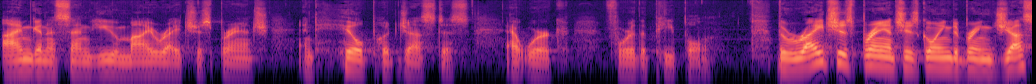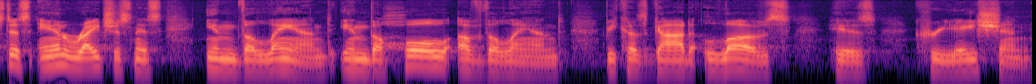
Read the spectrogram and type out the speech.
I'm going to send you my righteous branch, and he'll put justice at work for the people. The righteous branch is going to bring justice and righteousness in the land, in the whole of the land, because God loves his creation.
